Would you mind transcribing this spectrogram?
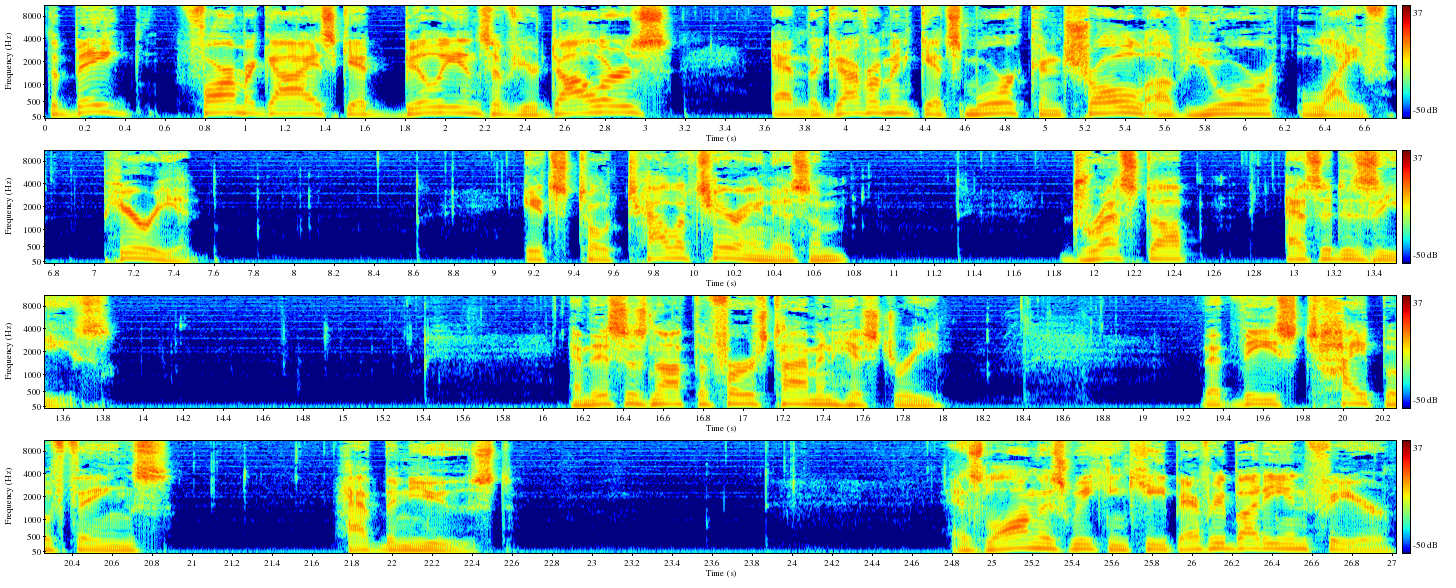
The big pharma guys get billions of your dollars, and the government gets more control of your life, period. It's totalitarianism dressed up as a disease. And this is not the first time in history that these type of things have been used. As long as we can keep everybody in fear,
